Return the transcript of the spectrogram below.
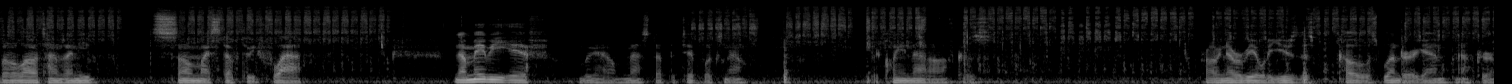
But a lot of times I need some of my stuff to be flat. Now maybe if, look at how messed up the tip looks now. To clean that off because probably never be able to use this colorless blender again after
